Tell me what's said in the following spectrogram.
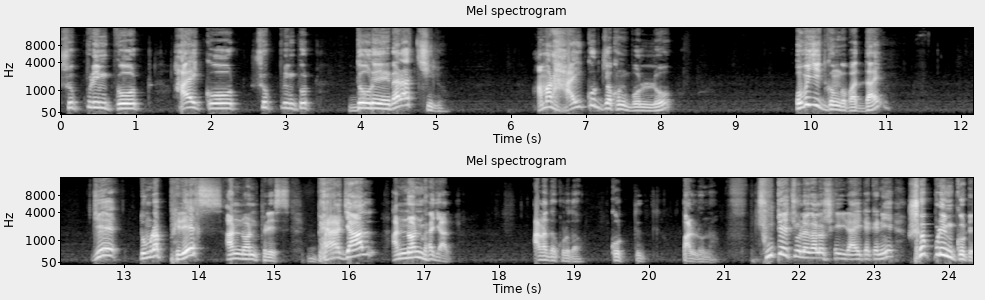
supreme court high court supreme court দৌড়ে বেড়াচ্ছিল আমার হাইকোর্ট যখন বলল, অভিজিৎ গঙ্গোপাধ্যায়, যে তোমরা ফ্রেশ আর নন ফ্রেশ, ভেজাল আর নন ভেজাল, আলাদা করে দাও, করতে পারল না। ছুটে চলে গেল সেই রায়টাকে নিয়ে সুপ্রিম কোর্টে।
